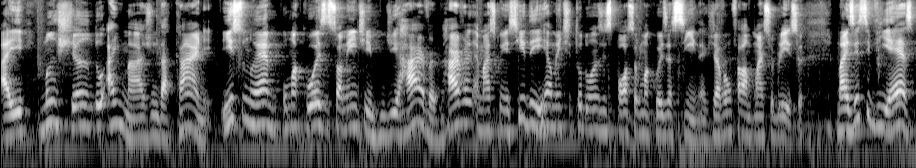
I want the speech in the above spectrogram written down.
aí manchando a imagem da carne. Isso não é uma coisa somente de Harvard. Harvard é mais conhecida e realmente todo ano eles postam alguma coisa assim, né? Já vamos falar mais sobre isso. Mas esse viés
